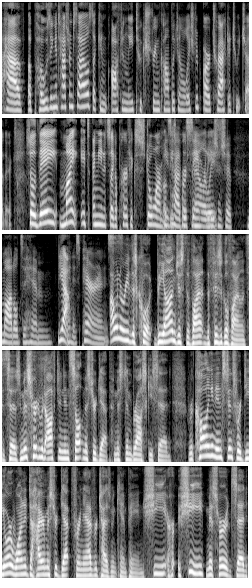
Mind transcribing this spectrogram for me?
have opposing attachment styles that can often lead to extreme conflict in a relationship are attracted to each other. So they might. It's I mean, it's like a perfect storm of he's these had the same relationship modeled to him Yeah. and his parents. I want to read this quote. Beyond just the vi- the physical violence, it says Miss Heard would often insult Mr. Depp. Miss Dembrowski said, recalling an instance where Dior wanted to hire Mr. Depp for an advertisement campaign. She, her, she, Miss Heard said,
